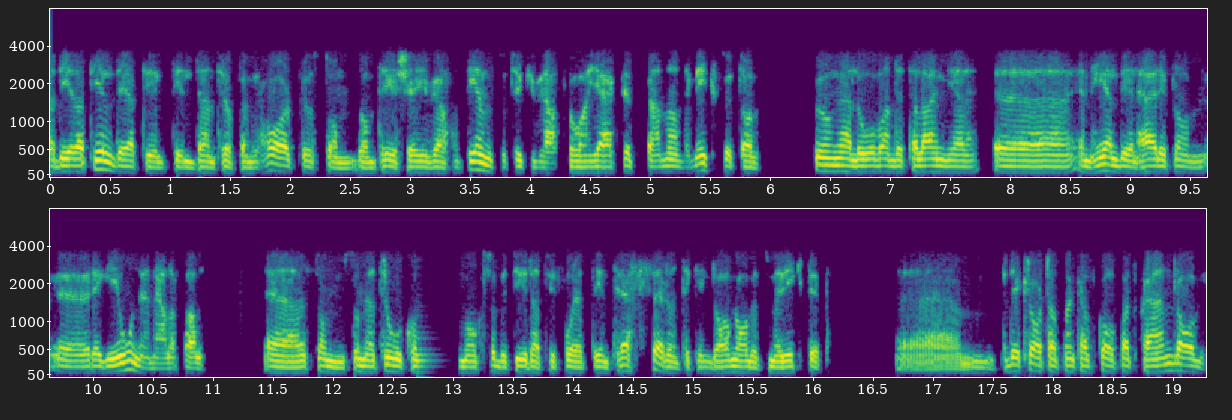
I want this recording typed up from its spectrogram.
addera till det till, till den truppen vi har plus de, de tre tjejer vi har fått in så tycker vi att det var en jäkligt spännande mix av unga lovande talanger. Eh, en hel del härifrån eh, regionen i alla fall. Eh, som, som jag tror kommer också betyda att vi får ett intresse runt omkring damlaget som är viktigt. Um, för det är klart att man kan skapa ett stjärnlag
